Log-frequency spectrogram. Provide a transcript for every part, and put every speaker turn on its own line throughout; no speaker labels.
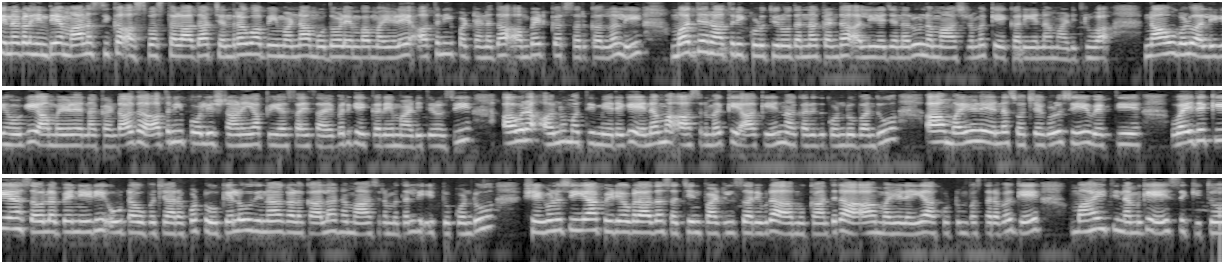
ದಿನಗಳ ಹಿಂದೆ ಮಾನಸಿಕ ಅಸ್ವಸ್ಥಳಾದ ಚಂದ್ರವ್ವ ಭೀಮಣ್ಣ ಮುದೋಳ್ ಎಂಬ ಮಹಿಳೆ ಅಥಣಿ ಪಟ್ಟಣದ ಅಂಬೇಡ್ಕರ್ ಸರ್ಕಲ್ನಲ್ಲಿ ಮಧ್ಯರಾತ್ರಿ ಕುಳಿತಿರೋದನ್ನ ಕಂಡ ಅಲ್ಲಿಯ ಜನರು ನಮ್ಮ ಆಶ್ರಮಕ್ಕೆ ಕರೆಯನ್ನ ಮಾಡಿದ್ರು. ನಾವುಗಳು ಅಲ್ಲಿಗೆ ಹೋಗಿ ಆ ಮಹಿಳೆಯನ್ನ ಕಂಡಾಗ ಅಥಣಿ ಪೊಲೀಸ್ ಠಾಣೆಯ ಪಿಎಸ್ಐ ಸಾಹೇಬರಿಗೆ ಕರೆ ಮಾಡಿ ತಿಳಿಸಿ ಅವರ ಅನುಮತಿ ಮೇರೆಗೆ ನಮ್ಮ ಆಶ್ರಮಕ್ಕೆ ಆಕೆಯನ್ನ ಕರೆದುಕೊಂಡು ಬಂದು ಆ ಮಹಿಳೆಯನ್ನ ಸ್ವಚ್ಛಗೊಳಿಸಿ ವ್ಯಕ್ತಿ ವೈದ್ಯಕೀಯ ಸೌಲಭ್ಯ ನೀಡಿ ಊಟ ಉಪಚಾರ ಕೊಟ್ಟು ಕೆಲವು ದಿನಗಳ ಕಾಲ ನಮ್ಮ ಆಶ್ರಮದಲ್ಲಿ ಇಟ್ಟುಕೊಂಡು ಶೇಗುಣಸಿಯ ಪಿಡಿಒಗಳಾದ ಸಚಿನ್ ಪಾಟೀಲ್ ಸರ್ ಇವರ ಮುಖಾಂತರ ಆ ಮಹಿಳೆಯ ಕುಟುಂಬಸ್ಥರ ಬಗ್ಗೆ ಮಾಹಿತಿ ನಮಗೆ ಸಿಕ್ಕಿತು.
